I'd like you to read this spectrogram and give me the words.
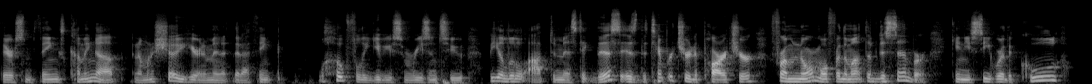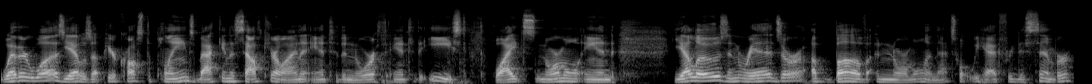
There are some things coming up, and I'm going to show you here in a minute that I think will hopefully give you some reason to be a little optimistic. This is the temperature departure from normal for the month of December. Can you see where the cool weather was? Yeah, it was up here across the plains, back into South Carolina and to the north and to the east. Whites, normal, and Yellows and reds are above normal, and that's what we had for December.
